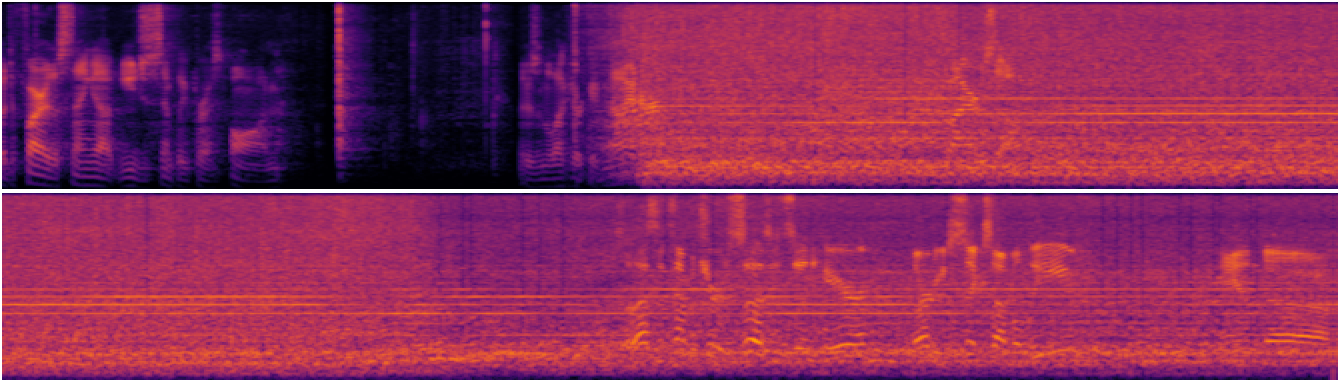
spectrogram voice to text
But to fire this thing up, you just simply press on. There's an electric igniter. Fires up. So that's the temperature it says it's in here. 36, I believe. And uh,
